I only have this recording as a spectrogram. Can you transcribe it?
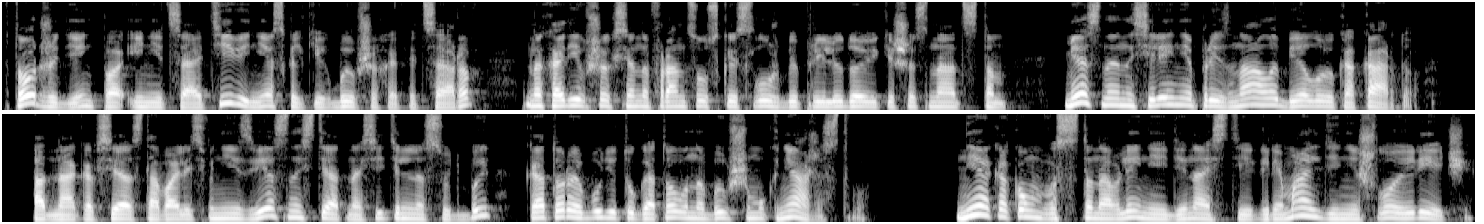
В тот же день по инициативе нескольких бывших офицеров, находившихся на французской службе при Людовике XVI, местное население признало белую кокарду. Однако все оставались в неизвестности относительно судьбы, которая будет уготована бывшему княжеству – ни о каком восстановлении династии Гримальди не шло и речи,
